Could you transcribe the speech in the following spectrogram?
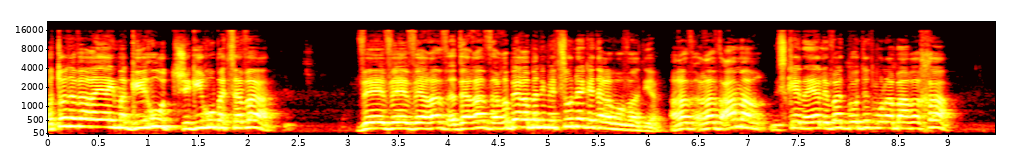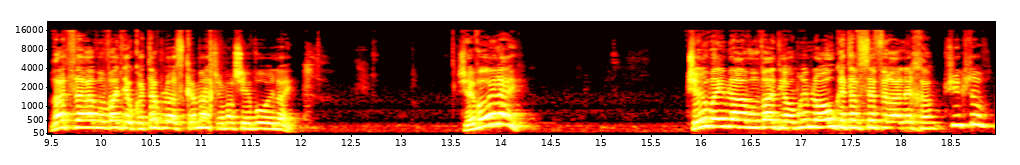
אותו דבר היה עם הגרות שגירו בצבא. והרבה רבנים יצאו נגד הרב עובדיה. הרב, עמר, מסכן, היה לבד בעודד מול המערכה. רץ לרב עובדיה, הוא כתב לו הסכמה שאמר שיבואו אליי. שיבואו אליי. כשהיו באים לרב עובדיה, אומרים לו, הוא כתב ספר עליך, שיכתוב.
